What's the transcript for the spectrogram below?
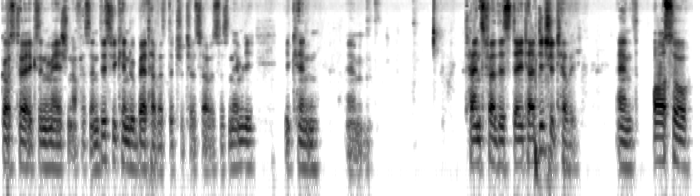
goes to her examination office. And this we can do better with digital services. Namely, you can um, transfer this data digitally and also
